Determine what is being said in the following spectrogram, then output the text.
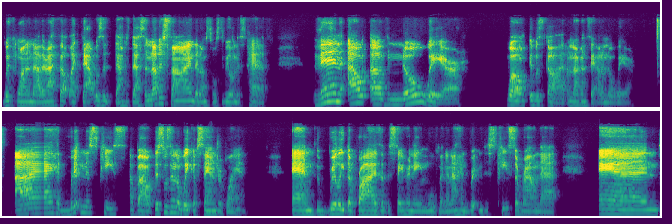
with one another. I felt like that was a that that's another sign that I'm supposed to be on this path. Then out of nowhere, well, it was God. I'm not gonna say out of nowhere. I had written this piece about this was in the wake of Sandra Bland and the, really the rise of the Say Her Name movement. And I had written this piece around that. And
